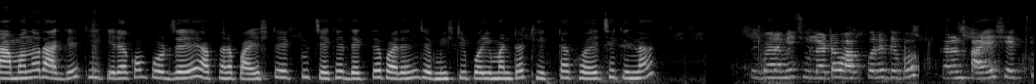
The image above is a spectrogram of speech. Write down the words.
নামানোর আগে ঠিক এরকম পর্যায়ে আপনারা পায়েসটা একটু চেখে দেখতে পারেন যে মিষ্টির পরিমাণটা ঠিকঠাক হয়েছে কি না এবার আমি চুলাটা অফ করে দেব। কারণ পায়েস একটু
